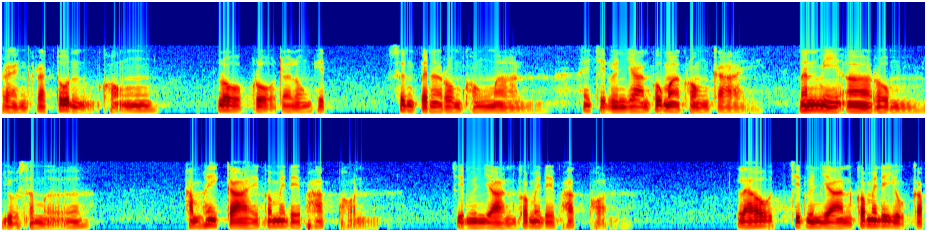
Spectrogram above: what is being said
แรงกระตุ้นของโลภโกรธและหลงผิด ซึ่งเป็นอารมณ์ของมารให้จิตวิญญาณผู้มาครองกาย นั้นมีอารมณ์อยู่เสมอ ทำให้กายก็ไม่ได้พักผ่อน จิตวิญญาณก็ไม่ได้พักผ่อน แล้วจิตวิญญาณก็ไม่ได้อยู่กับ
